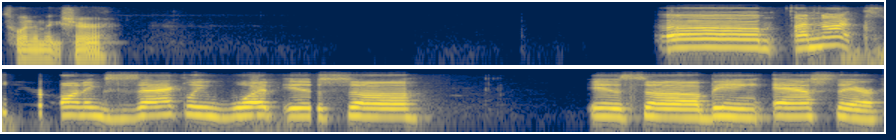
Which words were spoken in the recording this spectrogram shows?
just wanted to make sure. Um, I'm not clear on exactly what is, uh, is, uh, being asked there.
